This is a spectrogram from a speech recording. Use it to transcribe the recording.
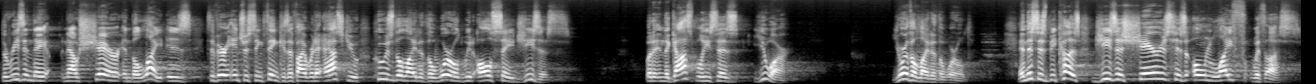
the reason they now share in the light is it's a very interesting thing because if I were to ask you who's the light of the world, we'd all say Jesus. But in the gospel, he says, You are. You're the light of the world. And this is because Jesus shares his own life with us.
